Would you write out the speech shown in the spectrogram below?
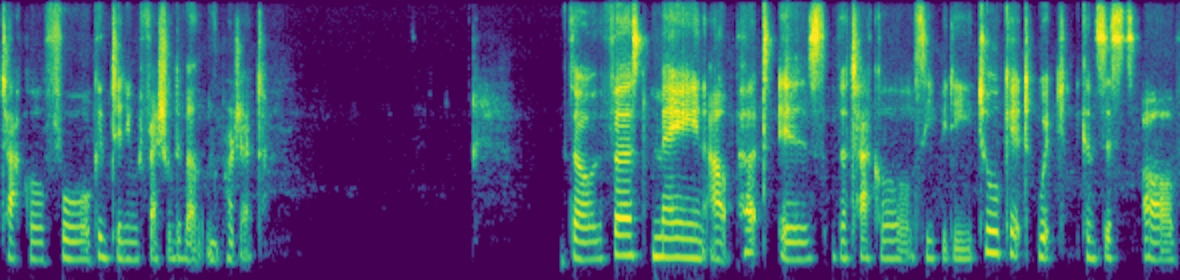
Taccle for continuing professional development project. So the first main output is the Taccle CPD toolkit, which consists of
